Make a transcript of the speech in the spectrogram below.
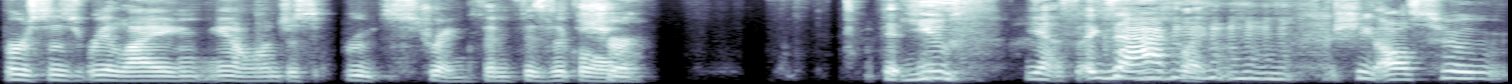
versus relying, you know, on just brute strength and physical Sure. fitness. Youth. Yes, exactly. she also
